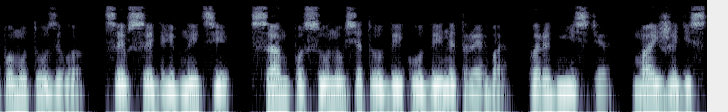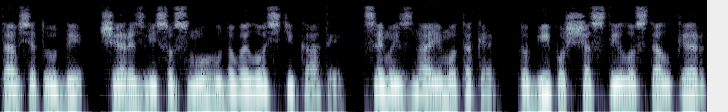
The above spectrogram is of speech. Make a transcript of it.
помутузило. Це все дрібниці, сам посунувся туди, куди не треба. Передмістя, майже дістався туди, через лісосмугу довелось тікати. Це ми знаємо таке. Тобі пощастило, сталкер,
